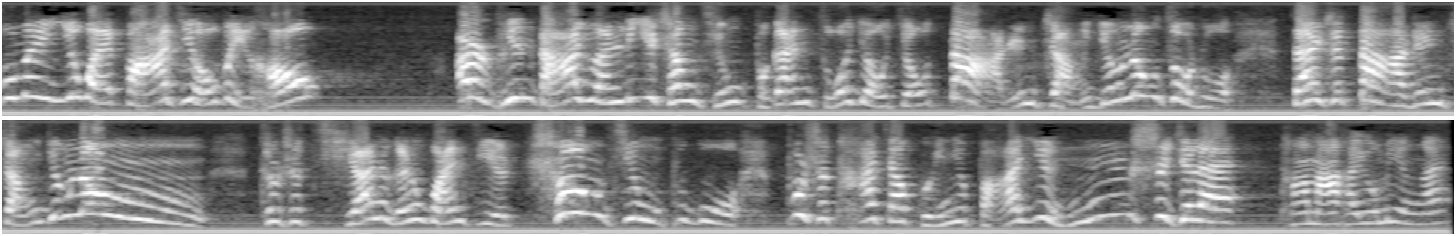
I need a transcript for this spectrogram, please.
府门以外把轿备好。二品大员李长青不敢坐轿，叫大人张应龙坐住。但是大人张应龙他是千恩万谢，长情不过。不是他家闺女把印拾起来，他哪还有命啊？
